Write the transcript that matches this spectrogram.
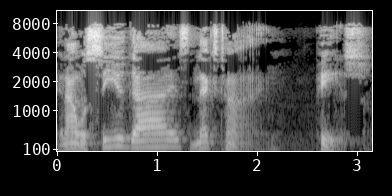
And I will see you guys next time. Peace.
